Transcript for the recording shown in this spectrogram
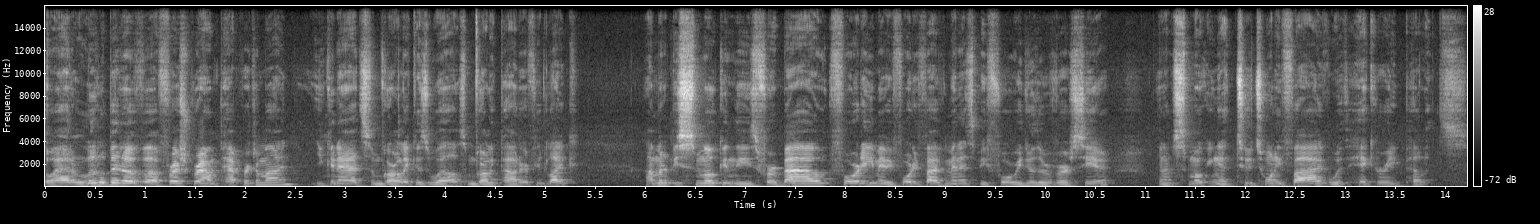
So I add a little bit of uh, fresh ground pepper to mine. You can add some garlic as well, some garlic powder if you'd like. I'm going to be smoking these for about 40, maybe 45 minutes before we do the reverse sear. And I'm smoking at 225 with hickory pellets.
